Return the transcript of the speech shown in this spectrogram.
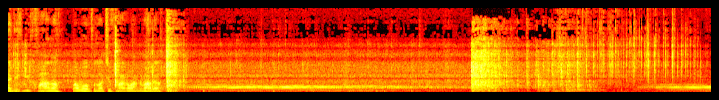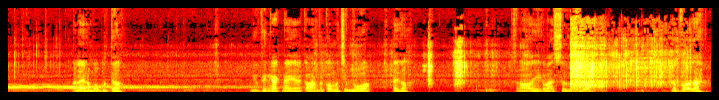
Này thì bị khóa rồi, bắt buộc phải có chìa khóa các bạn mới vào được. Ở đây là một bức tường. Những viên gạch này à, các bạn phải có một chiếc búa. Đây rồi. Sau đó thì các bạn sử dụng búa đập vỡ ra.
